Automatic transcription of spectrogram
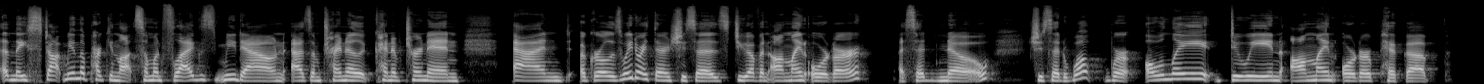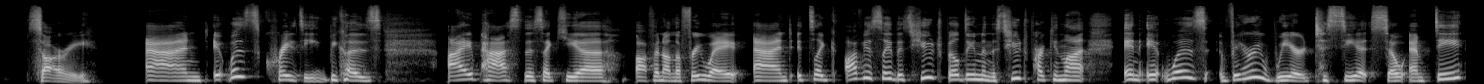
and they stop me in the parking lot. Someone flags me down as I'm trying to kind of turn in and a girl is waiting right there and she says, Do you have an online order? I said, No. She said, Well, we're only doing online order pickup. Sorry. And it was crazy because I pass this IKEA often on the freeway, and it's like obviously this huge building and this huge parking lot. And it was very weird to see it so empty.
